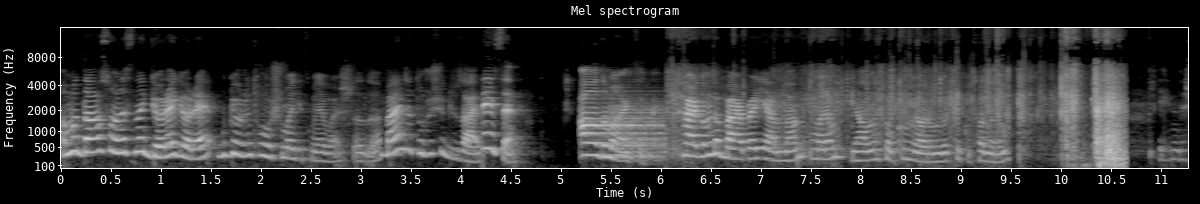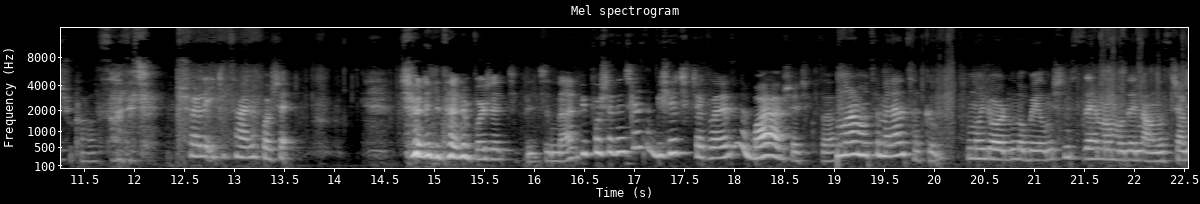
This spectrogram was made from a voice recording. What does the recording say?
Ama daha sonrasında göre göre bu görüntü hoşuma gitmeye başladı. Bence duruşu güzel. Neyse. Aldım artık. Kargomda Barbarian'dan. Umarım yanlış okumuyorumdur. Çok utanırım. Elimde şu kaldı sadece. Şöyle iki tane poşet. Şöyle iki tane poşet çıktı içinden. Bir poşetin içerisinde bir şey çıkacak zannettim de bayağı bir şey çıktı. Bunlar muhtemelen takım. Bunu gördüğümde bayılmıştım. Size hemen modelini anlatacağım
